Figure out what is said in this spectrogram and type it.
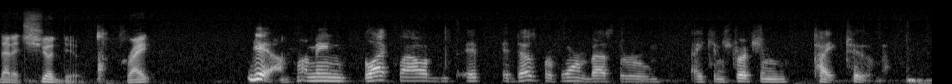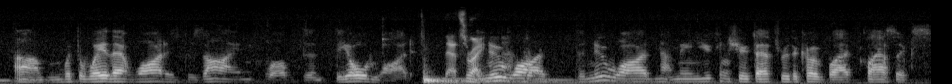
that it should do, right? Yeah, I mean, Black Cloud, it, it does perform best through a constriction type tube. Um, with the way that wad is designed, well, the, the old wad, That's right. the new wad, the new wad, I mean, you can shoot that through the Code Black Classics,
